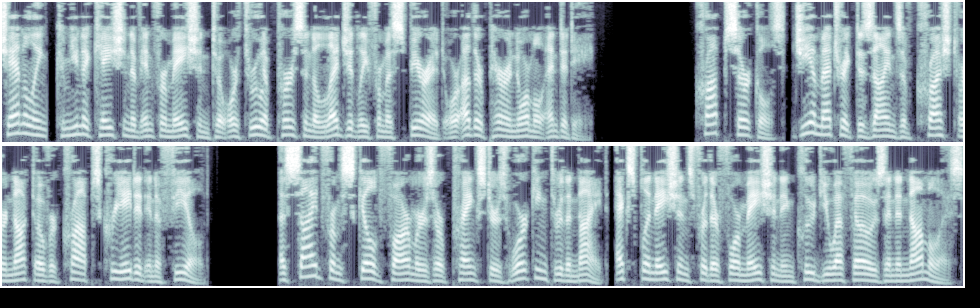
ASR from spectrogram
Channeling – communication of information to or through a person allegedly from a spirit or other paranormal entity. Crop circles, geometric designs of crushed or knocked over crops created in a field. Aside from skilled farmers or pranksters working through the night, explanations for their formation include UFOs and anomalous,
